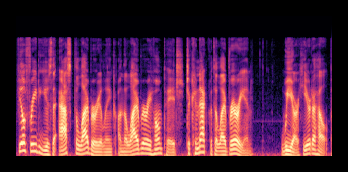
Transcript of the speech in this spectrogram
Feel free to use the Ask the Library link on the library homepage to connect with a librarian. We are here to help.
